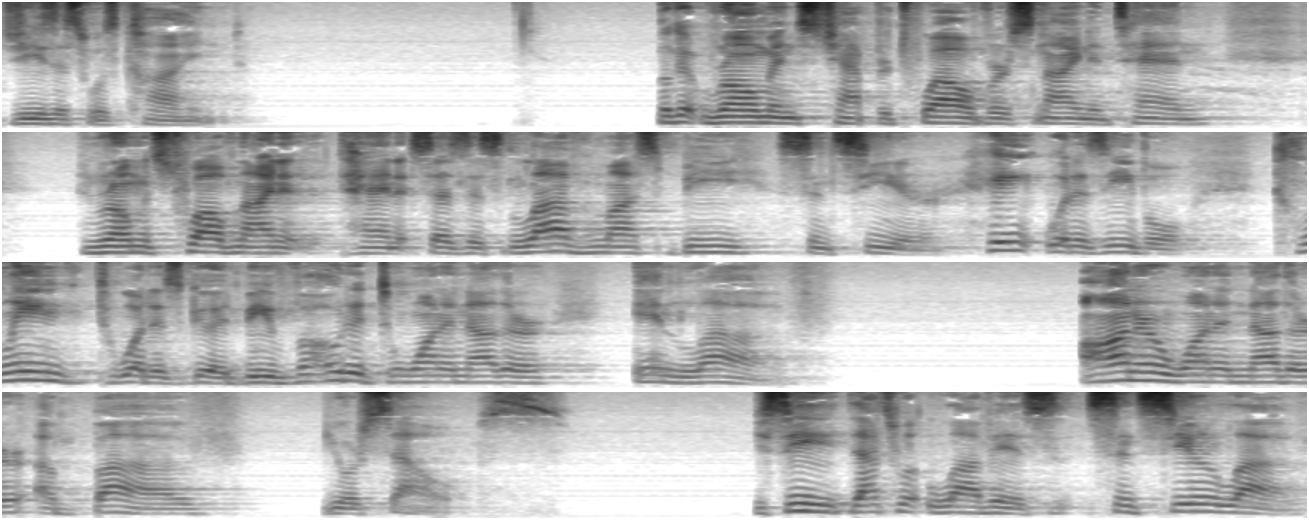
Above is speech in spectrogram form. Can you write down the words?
Jesus was kind. Look at Romans chapter 12, verse 9 and 10. In Romans 12, 9 and 10, it says this Love must be sincere. Hate what is evil. Cling to what is good. Be devoted to one another in love. Honor one another above yourselves. You see, that's what love is sincere love.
